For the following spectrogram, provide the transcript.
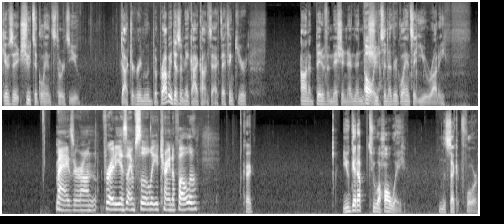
Gives it, shoots a glance towards you, Doctor Greenwood, but probably doesn't make eye contact. I think you're on a bit of a mission, and then Oh, yeah. shoots another glance at you, Ronnie. My eyes are on Freddy as I'm slowly trying to follow. Okay. You get up to a hallway in the second floor.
